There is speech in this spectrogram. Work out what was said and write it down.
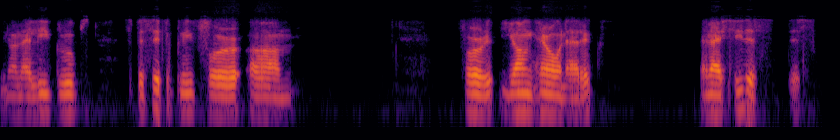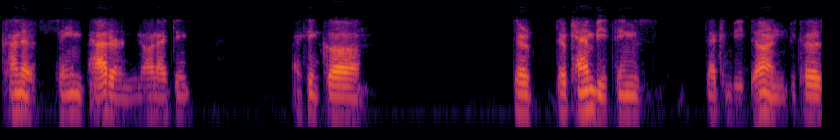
you know, and I lead groups specifically for, um, for young heroin addicts. And I see this, this kind of same pattern, you know, and I think, I think, uh, there, there can be things that can be done because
